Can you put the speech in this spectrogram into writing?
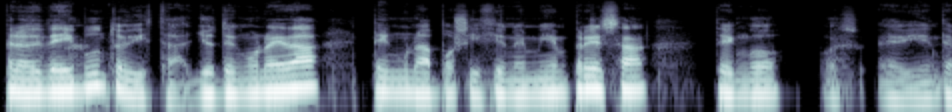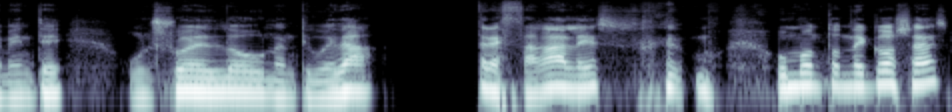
Pero desde mi punto de vista, yo tengo una edad, tengo una posición en mi empresa, tengo, pues, evidentemente, un sueldo, una antigüedad, tres zagales, un montón de cosas,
